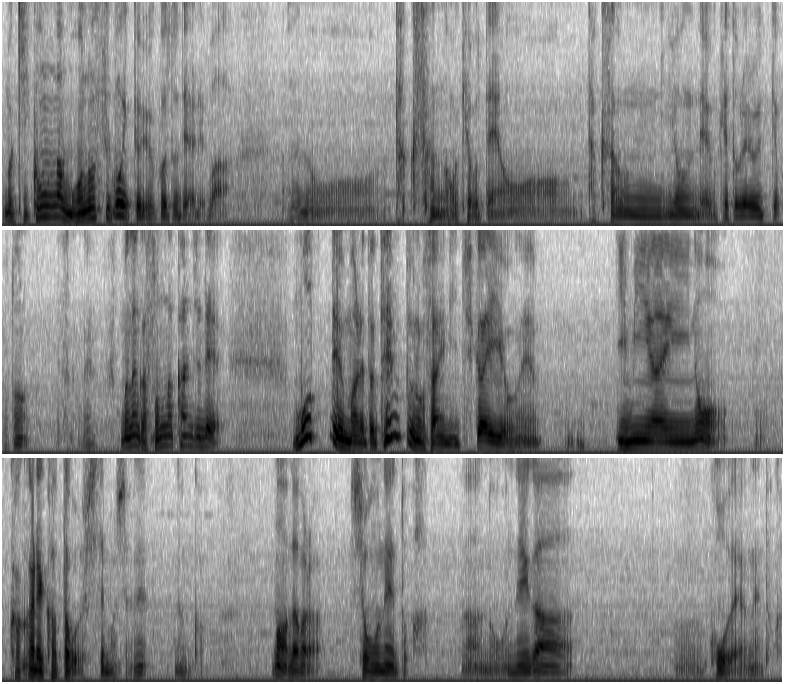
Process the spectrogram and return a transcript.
ど、まあ、既婚がものすごいということであればあのたくさんの経典をたくさん読んで受け取れるっていうことなんですかね。まあ、なんかそんな感じで持って生まれた添付の際に近いような意味合いの書かれ方をしてましたね。なんかまあだから少年とかあの根がこうだよねとか。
